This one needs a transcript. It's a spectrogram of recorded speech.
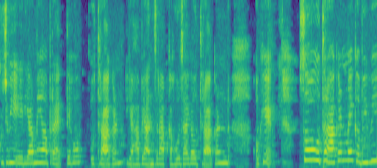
कुछ भी एरिया में आप रहते हो, उत्तराखंड, यहाँ पे आंसर आपका हो जाएगा उत्तराखंड ओके सो उत्तराखंड में कभी भी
